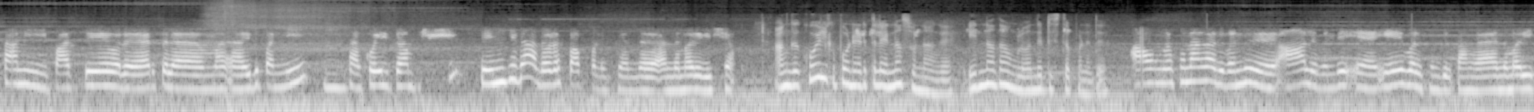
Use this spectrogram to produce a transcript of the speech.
சாமி பார்த்து ஒரு இடத்துல இது பண்ணி ம். நான் போய் செஞ்சுதான் அதோட ஸ்டாப் பண்ணுச்சு அந்த அந்த மாதிரி விஷயம். அங்க கோயிலுக்கு போன இடத்துல என்ன சொன்னாங்க? என்னதான் உங்களை வந்து டிஸ்டர்ப் பண்ணுது? அவங்க சொன்னாங்க அது வந்து ஆளு வந்து ஏவல் செஞ்சிருக்காங்க. இந்த மாதிரி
